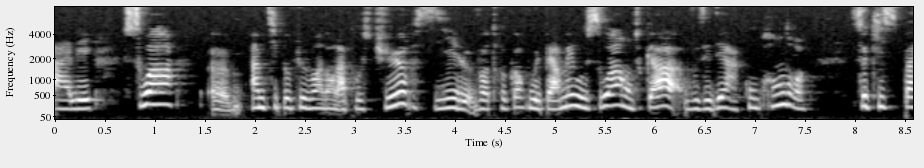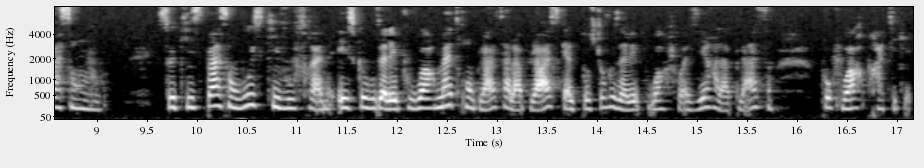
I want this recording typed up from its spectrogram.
à aller soit euh, un petit peu plus loin dans la posture, si votre corps vous le permet, ou soit en tout cas vous aider à comprendre ce qui se passe en vous, ce qui se passe en vous, ce qui vous freine, et ce que vous allez pouvoir mettre en place à la place, quelle posture vous allez pouvoir choisir à la place pour pouvoir pratiquer.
